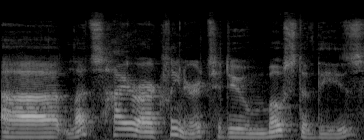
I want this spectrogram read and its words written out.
Uh, let's hire our cleaner to do most of these.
